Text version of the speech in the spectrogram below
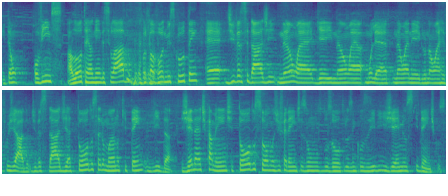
Então, Ouvintes, alô, tem alguém desse lado? Por favor, me escutem. É, diversidade não é gay, não é mulher, não é negro, não é refugiado. Diversidade é todo ser humano que tem vida. Geneticamente, todos somos diferentes uns dos outros, inclusive gêmeos idênticos.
